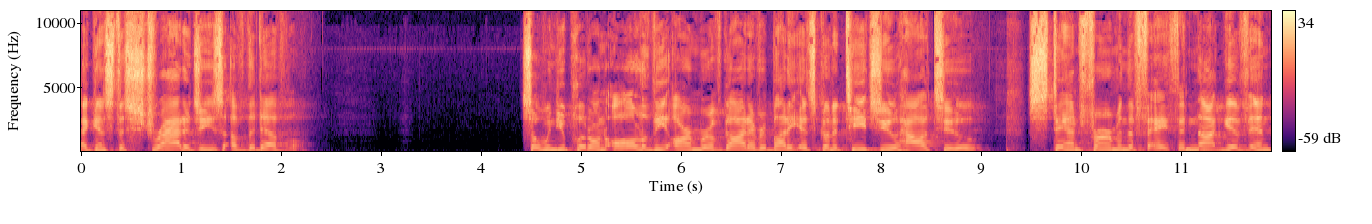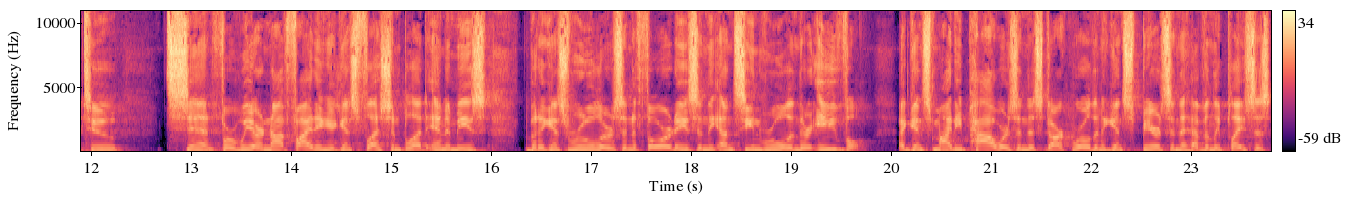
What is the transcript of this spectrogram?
against the strategies of the devil. So, when you put on all of the armor of God, everybody, it's going to teach you how to stand firm in the faith and not give into sin. For we are not fighting against flesh and blood enemies, but against rulers and authorities and the unseen rule and their evil, against mighty powers in this dark world and against spirits in the heavenly places.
